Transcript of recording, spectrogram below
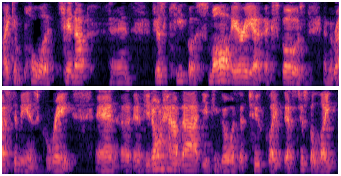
I can pull a chin up and just keep a small area exposed and the rest of me is great. And uh, if you don't have that, you can go with a toque like this, just a light,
